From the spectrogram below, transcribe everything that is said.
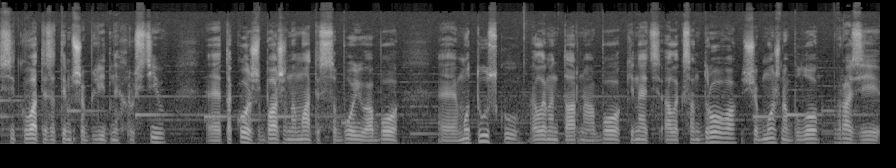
слідкувати за тим, щоб лід не хрустів. Е, Також бажано мати з собою або мотузку елементарну, або кінець Олександрова, щоб можна було в разі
